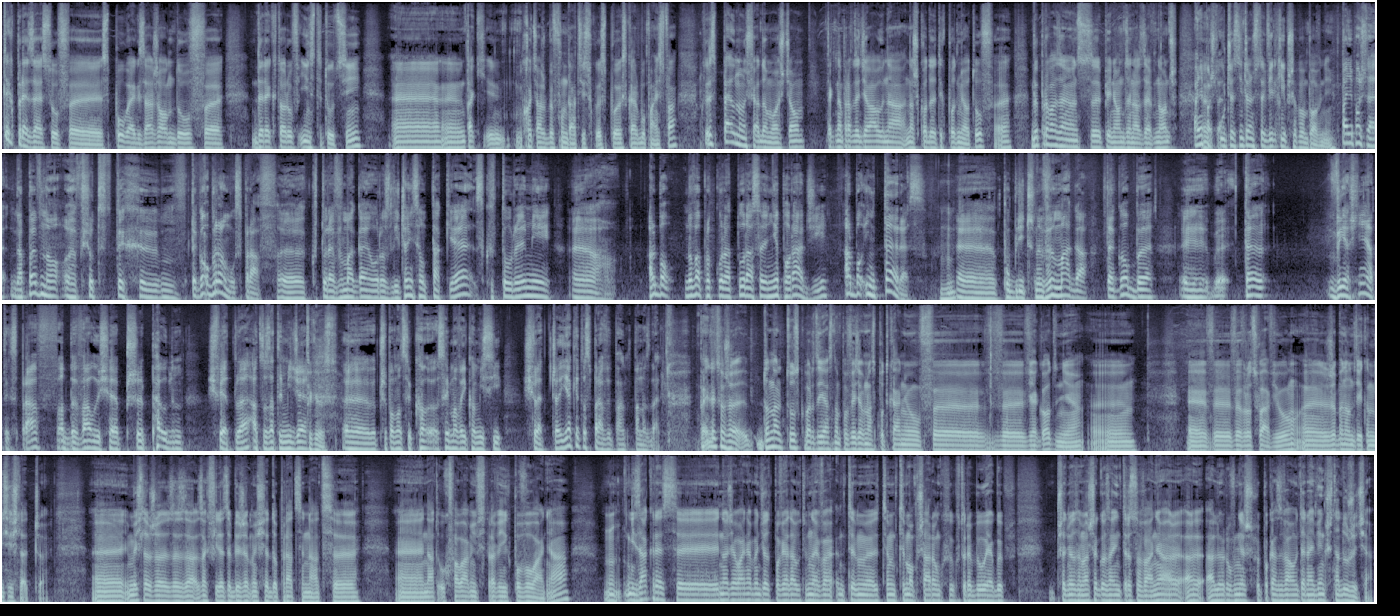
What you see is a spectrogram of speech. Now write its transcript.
tych prezesów e, spółek, zarządów, e, dyrektorów instytucji, e, tak, chociażby fundacji spółek Skarbu Państwa, które z pełną świadomością tak naprawdę działały na, na szkodę tych podmiotów, wyprowadzając pieniądze na zewnątrz, Panie pośle. uczestnicząc w tej wielkiej przepompowni. Panie pośle, na pewno wśród tych, tego ogromu spraw, które wymagają rozliczeń, są takie, z którymi albo nowa prokuratura sobie nie poradzi, albo interes e, publiczny wymaga tego, by e, te wyjaśnienia tych spraw odbywały się przy pełnym świetle, a co za tym idzie Tak e, przy pomocy ko- Sejmowej Komisji Śledczej. Jakie to sprawy pan, pana zdaniem? Panie doktorze, Donald Tusk bardzo jasno powiedział na spotkaniu w, w, w Jagodnie e, w, we Wrocławiu, e, że będą dwie komisje śledcze. E, myślę, że za, za, chwilę zabierzemy się do pracy nad, e, nad uchwałami w sprawie ich powołania. Mm, I zakres y, no, działania będzie odpowiadał tym, tym, tym, tym obszarom, które były jakby przedmiotem naszego zainteresowania, ale, ale również pokazywały te największe nadużycia.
